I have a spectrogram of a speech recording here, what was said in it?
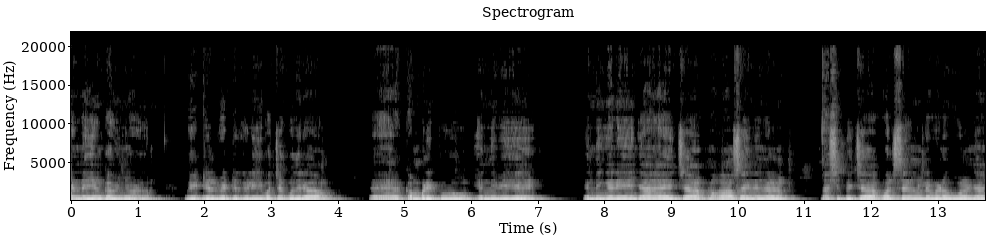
എണ്ണയും കവിഞ്ഞൊഴുകും. വീട്ടിൽ വെട്ടുക്കിളി പച്ചക്കുതിര കമ്പിളിപ്പുഴു എന്നിവയെ എന്നിങ്ങനെ ഞാൻ അയച്ച മഹാസൈന്യങ്ങൾ നശിപ്പിച്ച വത്സരങ്ങളുടെ വിളവുകൾ ഞാൻ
